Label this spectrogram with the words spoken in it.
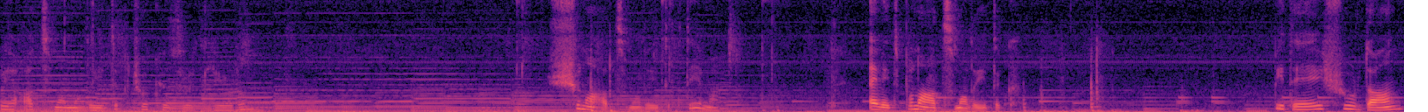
Buraya atmamalıydık. Çok özür diliyorum. Şuna atmalıydık değil mi? Evet buna atmalıydık. Bir de şuradan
